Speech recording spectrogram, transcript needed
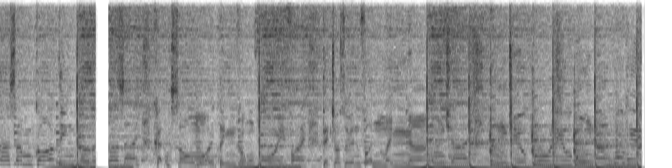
xa xăm có tiếng cờ dài, khắc sâu mỗi tình không phôi phai tiếc cho duyên phận mình ngang trai.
